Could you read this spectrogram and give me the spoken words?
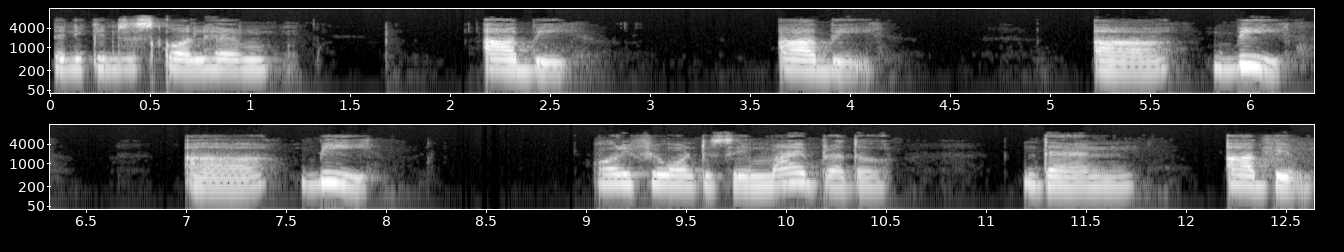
then you can just call him abi. Abi. Abi. Abi. Or if you want to say my brother, then abim.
